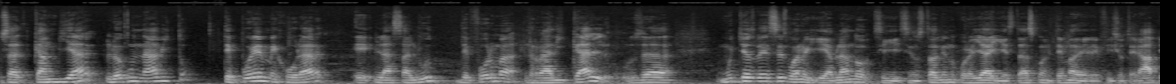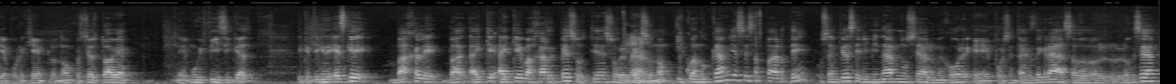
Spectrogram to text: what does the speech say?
o sea, cambiar luego un hábito te puede mejorar eh, la salud de forma radical. O sea, muchas veces, bueno, y hablando, si, si nos estás viendo por allá y estás con el tema de, fisioterapia, por ejemplo, ¿no? Cuestiones todavía eh, muy físicas, de que es que bájale, hay, que, hay que bajar de peso, tienes sobrepeso, ¿no? Y cuando cambias esa parte, o sea, empiezas a eliminar, no sé, a lo mejor eh, porcentajes de grasa o, lo que sea,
